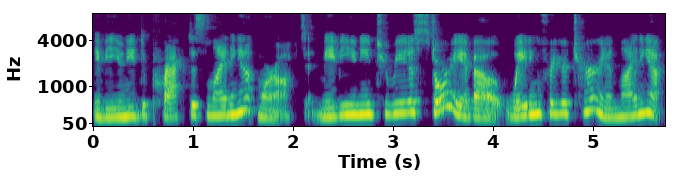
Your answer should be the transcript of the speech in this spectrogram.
Maybe you need to practice lining up more often. Maybe you need to read a story about waiting for your turn and lining up.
